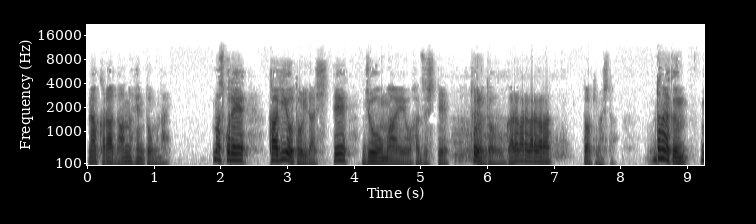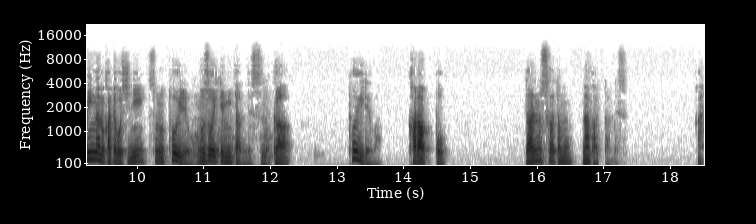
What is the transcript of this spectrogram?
中から何の返答もない。まあ、そこで鍵を取り出して、錠前を外して、トイレのドアをガラガラガラガラと開けました。ともやくん、みんなの肩越しにそのトイレを覗いてみたんですが、トイレは空っぽ。誰の姿もなかったんです。あ、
